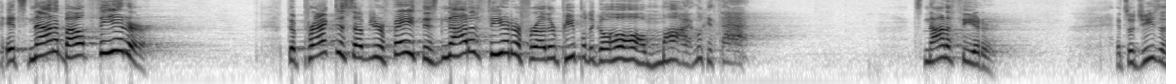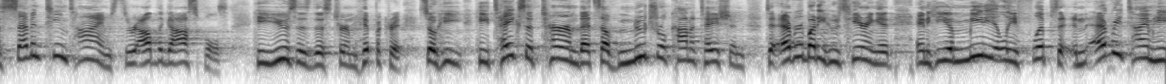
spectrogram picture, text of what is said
it's not about theater. The practice of your faith is not a theater for other people to go, oh my, look at that. It's not a theater. And so Jesus, 17 times throughout the Gospels, he uses this term hypocrite. So he, he takes a term that's of neutral connotation to everybody who's hearing it, and he immediately flips it. And every time he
